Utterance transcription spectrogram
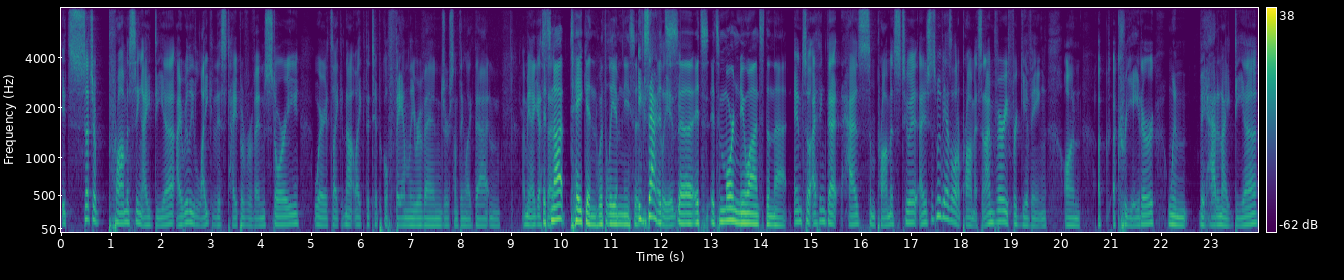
it's such a promising idea. I really like this type of revenge story where it's like not like the typical family revenge or something like that. And I mean, I guess It's that- not Taken with Liam Neeson. Exactly. It's It- uh, it's it's more nuanced than that. and so I think that has some promise to it. I just this movie has a lot of promise, and I'm very forgiving on a, a creator when they had an idea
